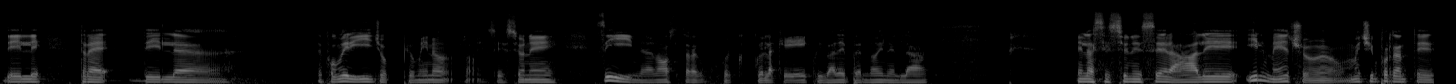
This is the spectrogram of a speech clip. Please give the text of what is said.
delle 3 del, del pomeriggio, più o meno insomma, in sessione sì, nella nostra, quella che equivale per noi nella, nella sessione serale, il match, un match importante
